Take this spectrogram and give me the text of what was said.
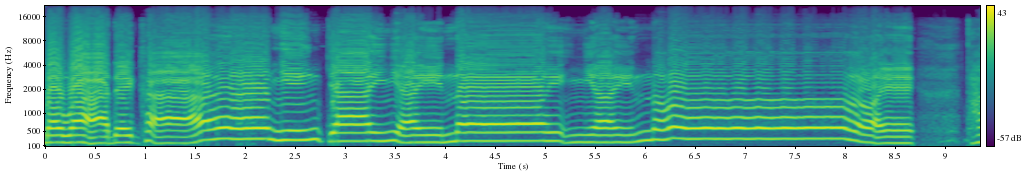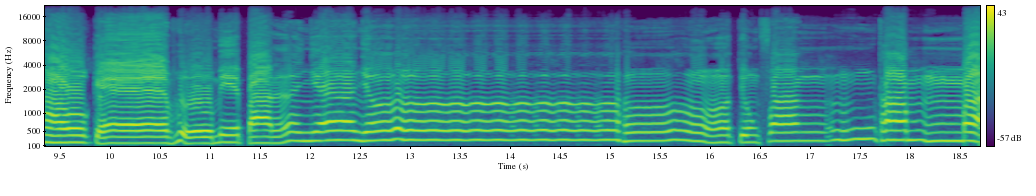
บ่ว่าได้ขายิงใจใหญ่น้อยใหญ่น้อยเท่าแก่ผู้มีปัญญาโยจงฟังธรรมะ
